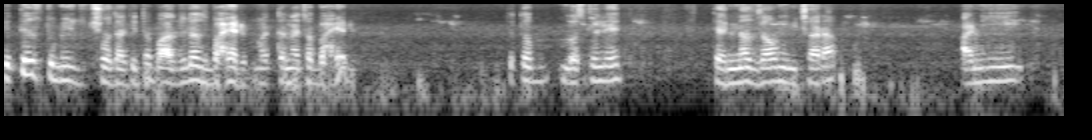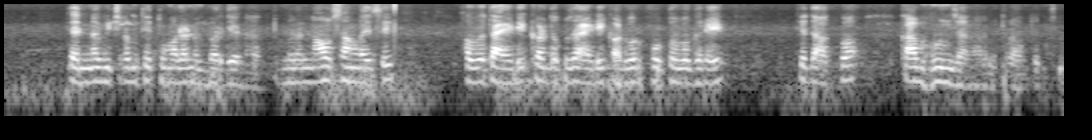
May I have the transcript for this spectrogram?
तिथेच तुम्ही शोधा. तिथं बाजूलाच बाहेर मतदानाच्या बाहेर तिथं बसलेले आहेत. त्यांना जाऊन विचारा. आणि त्यांना विचारून ते तुम्हाला नंबर देणार. तुम्हाला नाव सांगायचं आहे हवं तर आय डी कार्ड दाखवा आय डी कार्डवर फोटो वगैरे ते दाखवा. काम होऊन जाणार मित्रांनो तुमचं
